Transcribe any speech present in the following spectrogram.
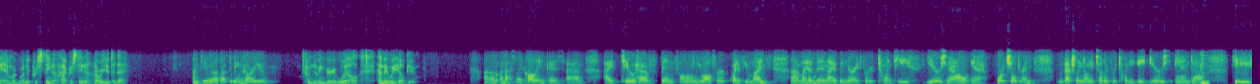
And we're going to Christina. Hi, Christina. How are you today? I'm doing well, Dr. Beam. How are you? I'm doing very well. How may we help you? Um, I'm actually calling because um, I too have been following you all for quite a few months. Um, my Mhm. husband and I have been married for 20 years now, and four children. We've actually known each other for 28 years, and uh, mm. he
